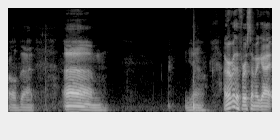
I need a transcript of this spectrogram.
of all of that. Um, yeah. I remember the first time I got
